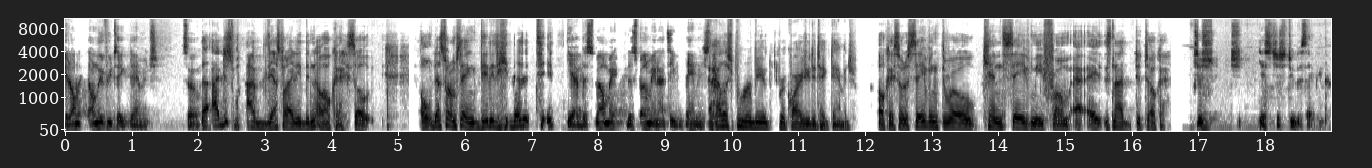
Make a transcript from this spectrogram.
It only only if you take damage. So I just I, that's what I need to know. Okay, so oh, that's what I'm saying. Did it? Does it? it yeah, the spell may the spell may not take damage. A So hellish rebuke requires you to take damage. okay, so the saving throw can save me from. Uh, it's not okay. just just just do the saving throw.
